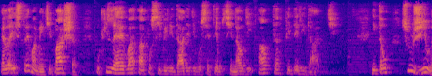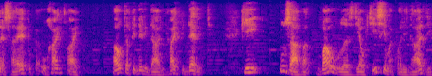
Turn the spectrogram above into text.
ela é extremamente baixa, o que leva à possibilidade de você ter um sinal de alta fidelidade. Então, surgiu nessa época o Hi-Fi, alta fidelidade, High Fidelity, que usava válvulas de altíssima qualidade,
